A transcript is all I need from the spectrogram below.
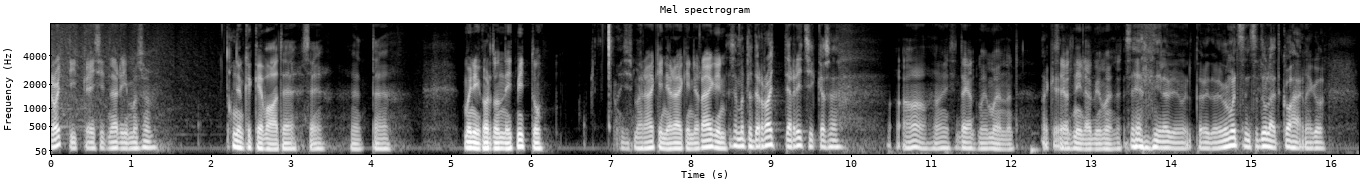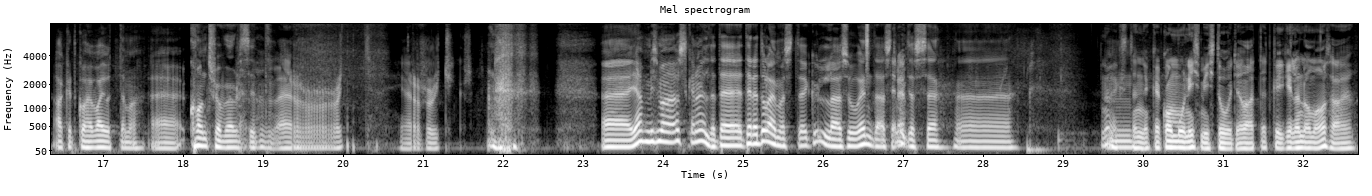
rotid käisid närimas. niisugune kevade see, et äh, mõnikord on neid mitu. ja siis ma räägin ja räägin ja räägin. sa mõtled rott ja ritsikas või? aa, see tegelikult ma ei mõelnud okay., see ei olnud nii läbimõeldud. see ei olnud nii läbimõeldud, või ma mõtlesin, et sa tuled kohe nagu, hakkad kohe vajutama uh,. Controversy't rott ja rutsikas. uh,. jah, mis ma oskan öelda, tere tulemast külla su enda Tere. stuudiosse uh,. No eks ta on niisugune kommunismi stuudio, vaata, et kõigil on oma osa ja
